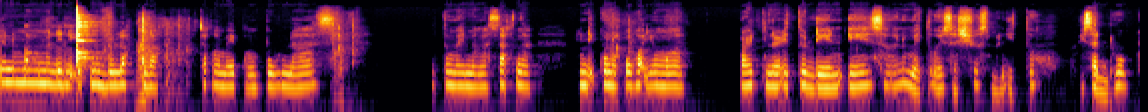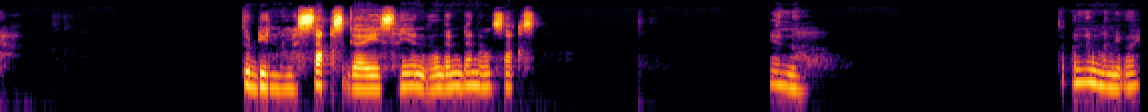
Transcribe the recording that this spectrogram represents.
Yan ang mga maliliit na bulaklak. Tsaka may pangpunas. Ito may mga socks na hindi ko nakuha yung mga partner. Ito din is, ano may ito? Sa shoes man ito. May sa dog. Ito din mga socks guys. Ayan, ang ganda ng socks. Ayan o. Ito, ano naman ni, oy?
